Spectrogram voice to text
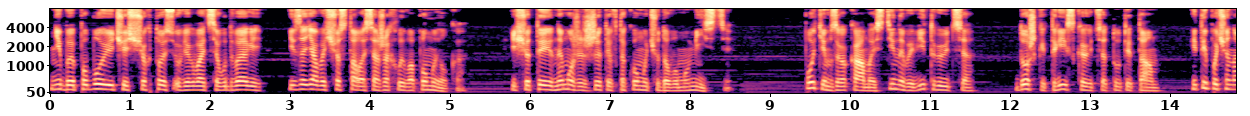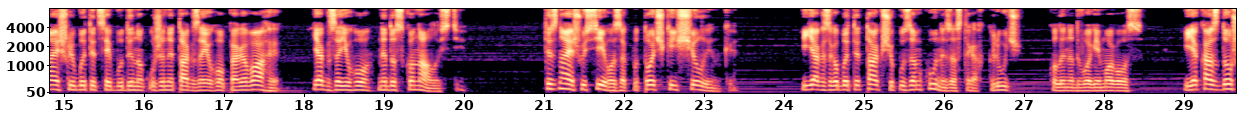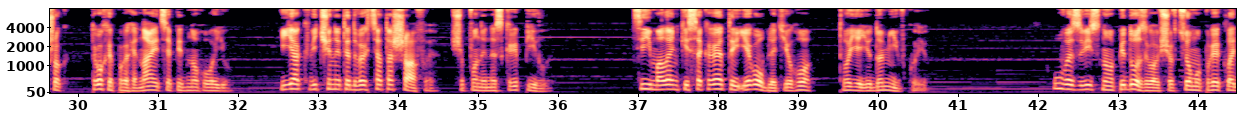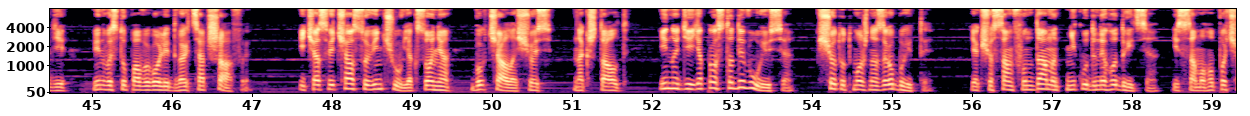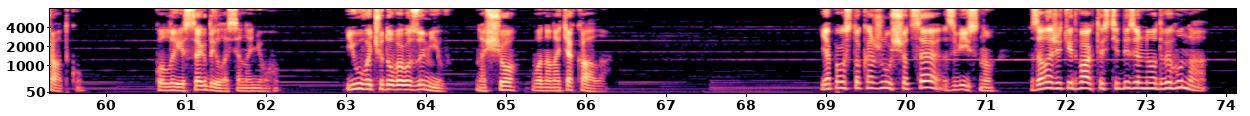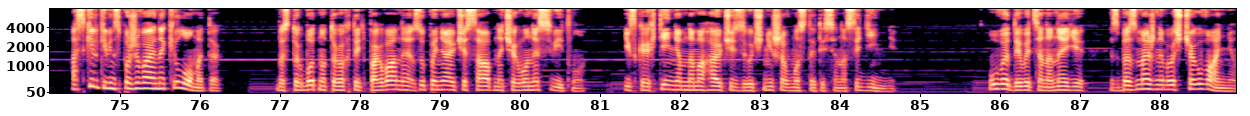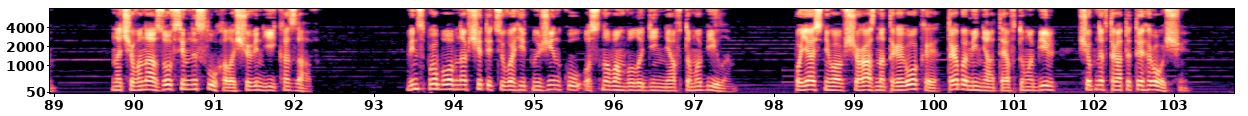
ніби побоюючись, що хтось увірветься у двері і заявить, що сталася жахлива помилка, і що ти не можеш жити в такому чудовому місці. Потім з роками стіни вивітрюються, дошки тріскаються тут і там, і ти починаєш любити цей будинок уже не так за його переваги, як за його недосконалості. Ти знаєш усі його закуточки й щілинки, і як зробити так, щоб у замку не застряг ключ, коли на дворі мороз, і яка з дошок трохи прогинається під ногою, і як відчинити дверця та шафи, щоб вони не скрипіли. ці маленькі секрети і роблять його твоєю домівкою. Уве, звісно, підозрював, що в цьому прикладі він виступав у ролі дверцят шафи, і час від часу він чув, як Соня бурчала щось на кшталт. Іноді я просто дивуюся, що тут можна зробити, якщо сам фундамент нікуди не годиться із самого початку, коли сердилася на нього. І Уве чудово розумів, на що вона натякала. Я просто кажу, що це, звісно, залежить від вартості дизельного двигуна. А скільки він споживає на кілометр? Безтурботно торохтить парване, зупиняючи Сааб на червоне світло і з крехтінням намагаючись зручніше вмоститися на сидінні. Уве дивиться на неї з безмежним розчаруванням, наче вона зовсім не слухала, що він їй казав. Він спробував навчити цю вагітну жінку основам володіння автомобілем, пояснював, що раз на три роки треба міняти автомобіль, щоб не втратити гроші.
